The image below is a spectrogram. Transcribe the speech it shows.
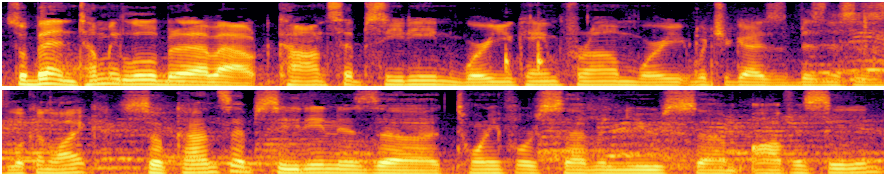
So Ben, tell me a little bit about Concept Seating, where you came from, where you, what your guys' business is looking like. So concept seating is a 24/7 use um, office seating,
